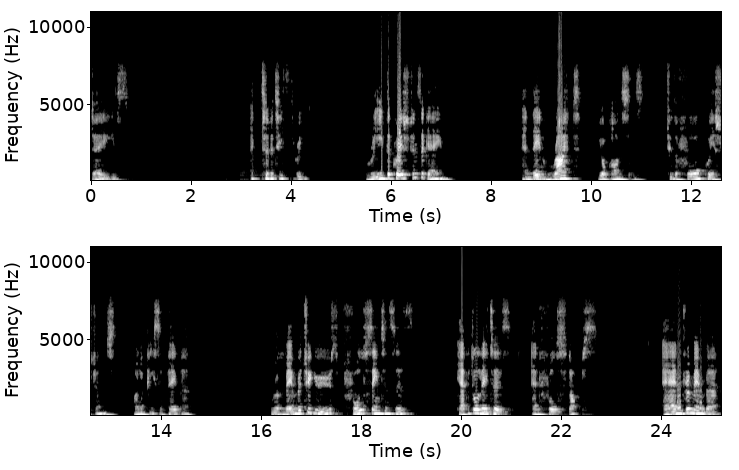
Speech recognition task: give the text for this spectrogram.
days. Activity 3. Read the questions again and then write your answers to the four questions on a piece of paper. Remember to use full sentences, capital letters and full stops. And remember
